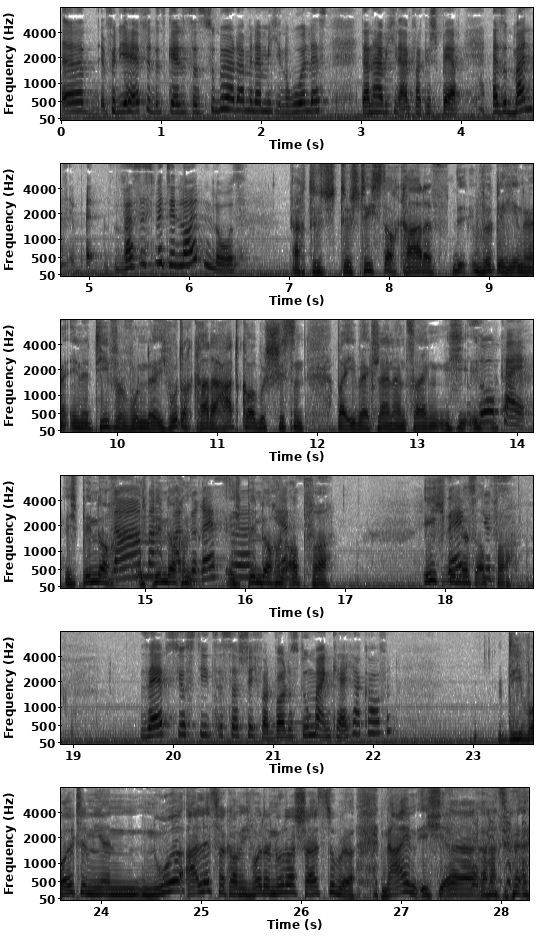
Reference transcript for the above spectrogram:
äh, für die Hälfte des Geldes das Zubehör, damit er mich in Ruhe lässt. Dann habe ich ihn einfach gesperrt. Also manch, äh, was ist mit den Leuten los? Ach, du, du stichst doch gerade wirklich in eine, in eine tiefe Wunde. Ich wurde doch gerade hardcore beschissen bei eBay Kleinanzeigen. Ich, So, Kai. Ich, bin doch, Name, ich bin doch, ein, Adresse, ich bin doch ein. Opfer. Ich bin das Opfer. Selbstjustiz ist das Stichwort. Wolltest du meinen Kercher kaufen? Die wollte mir nur alles verkaufen. Ich wollte nur das scheiß Zubehör. Nein, ich äh, hatte,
